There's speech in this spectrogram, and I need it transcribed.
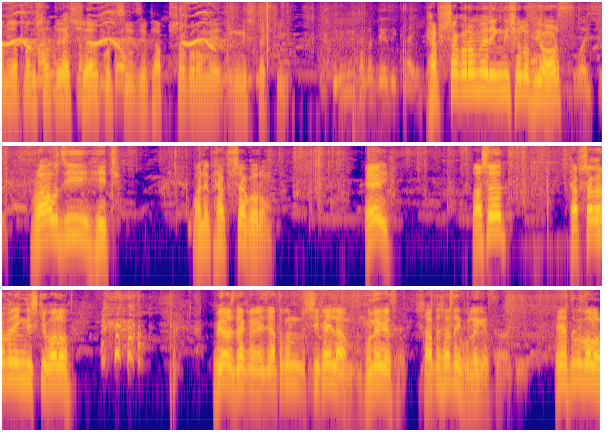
আমি আপনাদের সাথে শেয়ার করছি যে ভ্যাবসা গরমের ইংলিশটা কি। ভ্যাবসা গরমের ইংলিশ হলো ভিউয়ার্স ফ্রাউজি হিট মানে ভ্যাবসা গরম। এই রাশেদ ভ্যাবসা গরমের ইংলিশ কি বলো? ভিউয়ার্স দেখেন এই যে এতক্ষণ শিখাইলাম ভুলে গেছে। সাথে সাথেই ভুলে গেছে। এ তুমি বলো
